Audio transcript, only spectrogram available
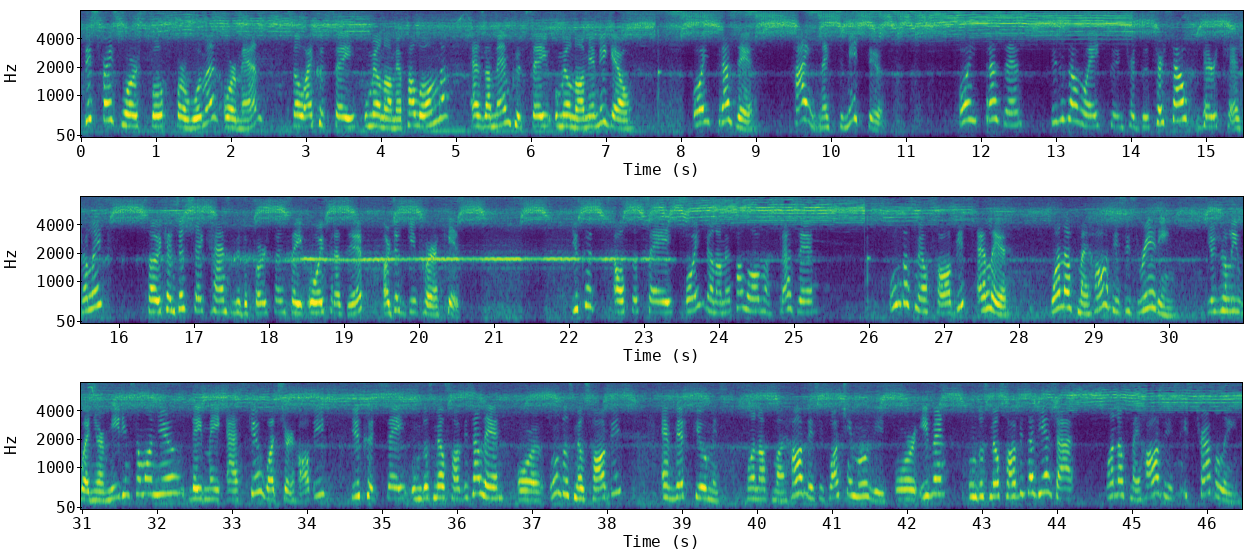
This phrase works both for woman or man, so I could say o meu nome é Paloma, as a man could say o meu nome é Miguel. Oi, prazer. Hi, nice to meet you. Oi, prazer. This is a way to introduce yourself very casually. So you can just shake hands with the person, say oi, prazer, or just give her a kiss. You could also say, oi, meu nome é Paloma, prazer. Um dos meus hobbies é ler. One of my hobbies is reading. Usually when you're meeting someone new, they may ask you, what's your hobby? You could say, um dos meus hobbies é ler, or um dos meus hobbies é ver filmes. One of my hobbies is watching movies, or even um dos meus hobbies é viajar. One of my hobbies is traveling.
